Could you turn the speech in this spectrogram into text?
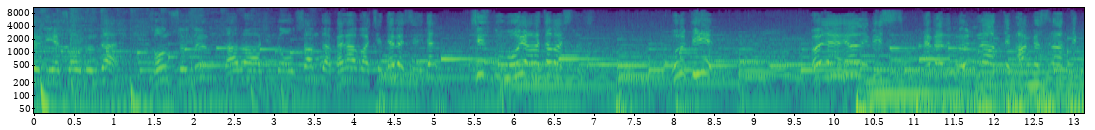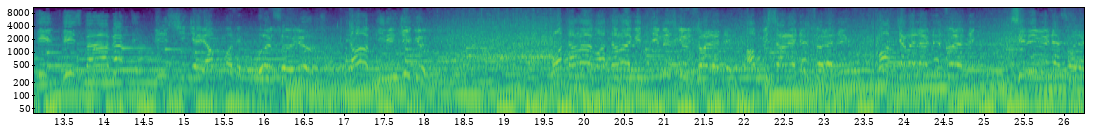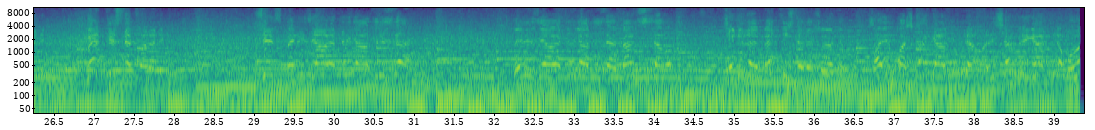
uğrunda son sözü dar ağacında olsam da Fenerbahçe demeseydi siz bu ruhu yaratamazsınız. Bunu bilin. Öyle yani biz efendim önüne attık, arkasına attık değil. Biz beraberdik. Biz şike yapmadık. Bunu söylüyoruz. Daha birinci gün vatana vatana gittiğimiz gün söyledik. Hapishanede söyledik. Mahkemelerde söyledik. Silivri'de söyledik. Metris'te söyledik. Beni ziyarete geldiğinizde beni ziyarete geldiğinizde ben size seni de Metris'te de söyledim. Sayın Başkan geldiğinde, Alişan Bey geldiğinde ona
